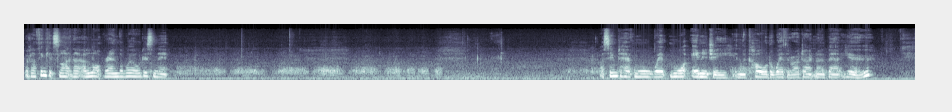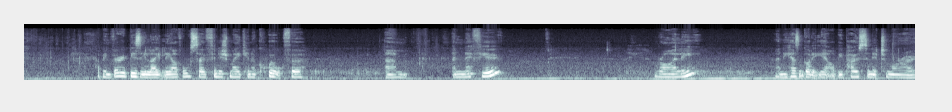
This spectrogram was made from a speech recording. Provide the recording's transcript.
But I think it's like that a lot around the world, isn't it? I seem to have more more energy in the colder weather. I don't know about you. I've been very busy lately. I've also finished making a quilt for um, a nephew Rylee. and he hasn't got it yet. I'll be posting it tomorrow.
